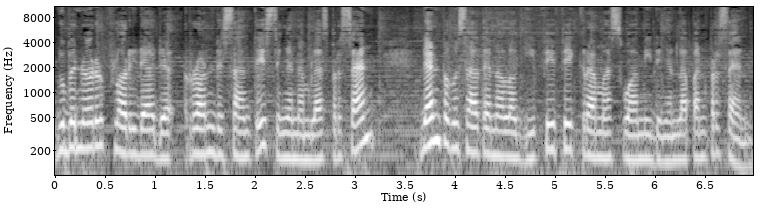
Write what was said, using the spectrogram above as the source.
Gubernur Florida Ron DeSantis dengan 16 persen, dan pengusaha teknologi Vivek Ramaswamy dengan 8 persen.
